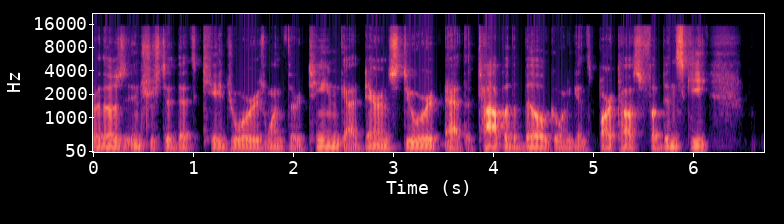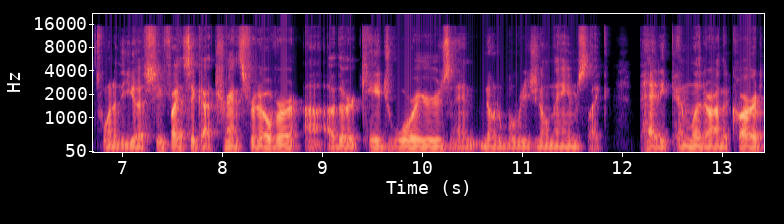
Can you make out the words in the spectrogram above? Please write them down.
For those interested, that's Cage Warriors 113. Got Darren Stewart at the top of the bill going against Bartosz Fabinski. It's one of the UFC fights that got transferred over. Uh, other Cage Warriors and notable regional names like Paddy Pimblett are on the card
